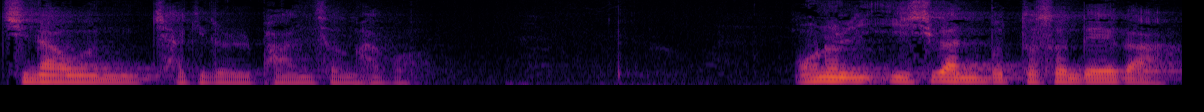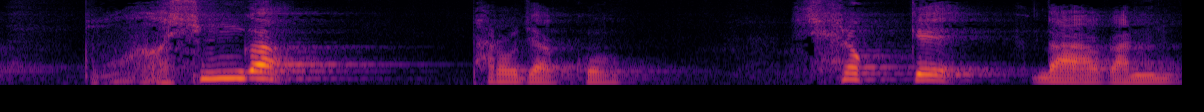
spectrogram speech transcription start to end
지나온 자기를 반성하고 오늘 이 시간부터서 내가 무엇인가 바로잡고 새롭게 나아가는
